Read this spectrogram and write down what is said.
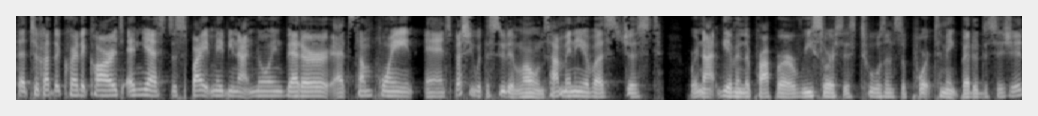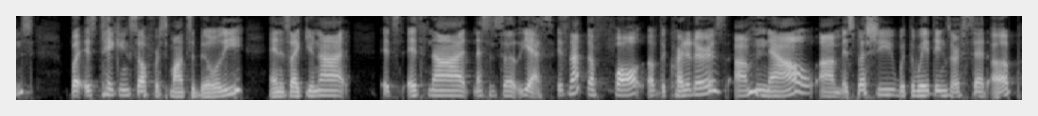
that took out the credit cards. And yes, despite maybe not knowing better at some point, and especially with the student loans, how many of us just were not given the proper resources, tools, and support to make better decisions? But it's taking self responsibility. And it's like, you're not, it's, it's not necessarily, yes, it's not the fault of the creditors, um, now, um, especially with the way things are set up.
